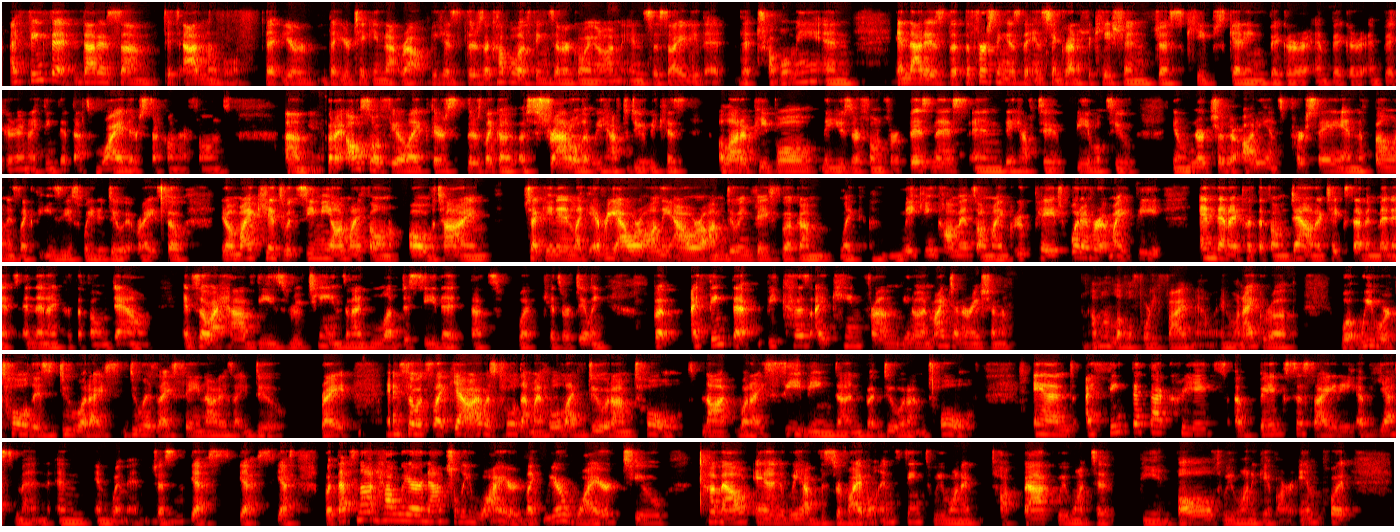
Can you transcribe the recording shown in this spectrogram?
I think that that is um it's admirable that you're that you're taking that route because there's a couple of things that are going on in society that that trouble me and and that is that the first thing is the instant gratification just keeps getting bigger and bigger and bigger and I think that that's why they're stuck on their phones. Um, yeah. But I also feel like there's there's like a, a straddle that we have to do because a lot of people they use their phone for business and they have to be able to you know nurture their audience per se and the phone is like the easiest way to do it right? So you know my kids would see me on my phone all the time checking in like every hour on the hour i'm doing facebook i'm like making comments on my group page whatever it might be and then i put the phone down. I take seven minutes and then i put the phone down. And so i have these routines and i'd love to see that that's what kids are doing but I think that because I came from, you know, in my generation, I'm on level 45 now. And when I grew up, what we were told is do what I do as I say, not as I do. Right. And so it's like, yeah, I was told that my whole life, do what I'm told, not what I see being done, but do what I'm told. and i think that that creates a big society of yes men and and women just mm-hmm. yes yes yes but that's not how we are naturally wired like we are wired to come out and we have the survival instinct we want to talk back we want to be involved we want to give our input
